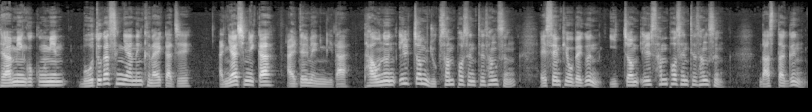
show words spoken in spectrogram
대한민국 국민 모두가 승리하는 그날까지 안녕하십니까 알뜰맨입니다. 다우는 1.63% 상승, S&P 500은 2.13% 상승, 나스닥은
